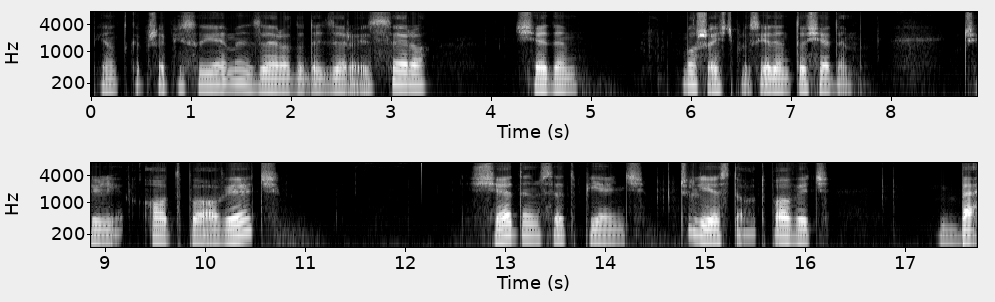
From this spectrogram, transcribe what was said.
Piątkę przepisujemy. 0 dodać 0 jest 0. 7. Bo 6 plus 1 to 7. Czyli odpowiedź 705, czyli jest to odpowiedź B.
